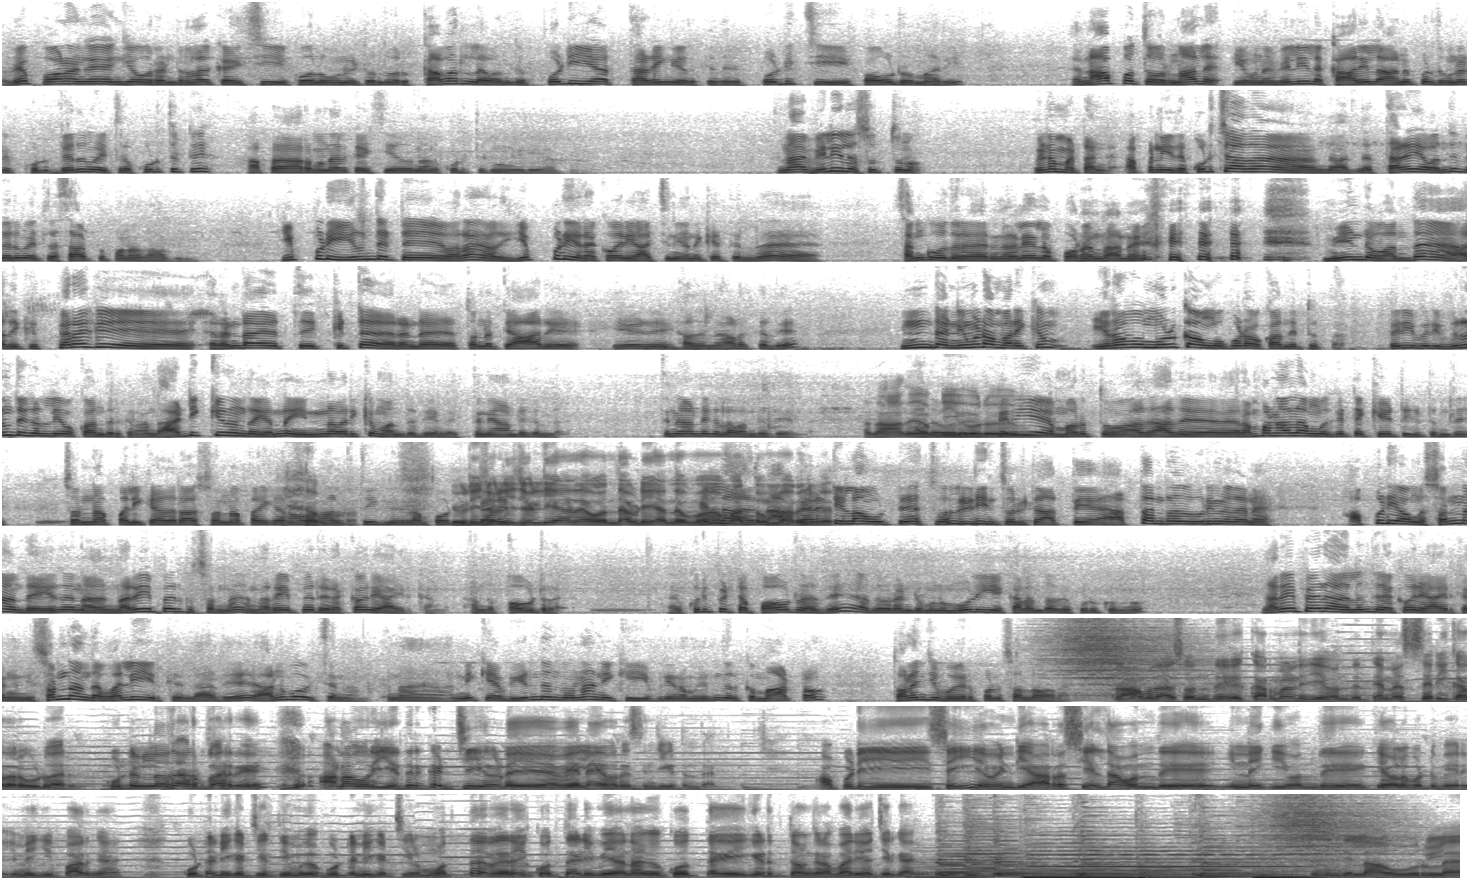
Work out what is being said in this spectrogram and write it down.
அப்படியே போனாங்க எங்கேயோ ஒரு ரெண்டு நாள் கழித்து கோல் ஊனிட்டு வந்து ஒரு கவரில் வந்து பொடியாக தழைங்க இருக்குது. பொடிச்சு பவுட்ரு மாதிரி. நாற்பத்தோரு நாள் இவனை வெளியில் காலையில் அனுப்புறதுக்கு முன்னாடி கொடு வெறும் வயிற்றுல கொடுத்துட்டு அப்புறம் அரை மணி நேரம் கழிச்சு ஒரு நாள் கொடுத்துக்குங்கடி அப்படின்னு. நான் வெளியில் சுற்றணும் விட மாட்டாங்க. அப்போ நீ இதை குடித்தாதான் அந்த அந்த தழையை வந்து வெறும் வயிற்றுல சாப்பிட்டு போனாதான் அப்படின்னு. இப்படி இருந்துட்டு வரேன் அது எப்படி ரெக்கவரி ஆச்சுன்னு எனக்கே தெரியல. சங்கோதர நிலையில் போனேன் நான். மீண்டு வந்தேன். அதுக்கு பிறகு ரெண்டாயிரத்து கிட்ட ரெண்டாயிரத்தி தொண்ணூற்றி ஆறு ஏழு அதில் நடக்குது. இந்த நிமிடம் வரைக்கும் இரவு முழுக்க அவங்க கூட உட்காந்துட்டு இருப்பேன். பெரிய பெரிய விருந்துகள்லையும் உட்காந்துருக்கிறேன் அந்த அடிக்கணுன்ற எண்ணம் இன்ன வரைக்கும் வந்ததே இல்லை. இத்தனை ஆண்டுகளில். இத்தனை ஆண்டுகளில் வந்ததே இல்லை. அது ஒரு பெரிய மருத்துவம். அது அது ரொம்ப நாள் அவங்க கிட்ட கேட்டுக்கிட்டு இருந்து சொன்னா பலிக்காதடா சொன்னா பலிக்காதடா ஒரு நாள் தூக்கி இதெல்லாம் போட்டு சொல்லி சொல்லி அதை வந்து அப்படியே அந்த ம- இல்ல மருத்துவம் நான் மருந்து பெரட்டிலாம் விட்டு சொல்லிடின்னு சொல்லிட்டு அத்தைய அத்தன்றது உரிமை தானே. அப்படி அவங்க சொன்ன அந்த இதை நான் நிறைய பேருக்கு சொன்னேன். நிறைய பேர் ரெக்கவரி ஆகியிருக்காங்க அந்த பவுடரை குறிப்பிட்ட பவுடர் அது. அது ரெண்டு மூணு மூலிகை கலந்து அதை கொடுக்கணும். நிறைய பேர் அதுலேருந்து ரெக்கவரி ஆகியிருக்காங்க நீ சொன்ன அந்த வலி இருக்குல்ல அது அனுபவிச்சேன் நான். நான் அன்னைக்கு அப்படி இருந்திருந்தோம்னா இன்னைக்கு இப்படி நம்ம இருந்திருக்க மாட்டோம். தொலைஞ்சு போயிருப்போம்னு சொல்ல வரேன். ராமதாஸ் வந்து கருணாநிதியை வந்து தினசரி கதற விடுவார். கூட்டணியில் தான் இருப்பார். ஆனால் ஒரு எதிர்க்கட்சியோடைய வேலையை அவர் செஞ்சுக்கிட்டு இருந்தார். அப்படி செய்ய வேண்டிய அரசியல் தான் வந்து இன்னைக்கு வந்து கேவலப்பட்டு போயிரு. இன்னைக்கு பாருங்க கூட்டணி கட்சிகள் திமுக கூட்டணி கட்சிகள் மொத்த வேறையும் கொத்தடிமையாக நாங்கள் கொத்தகைக்கு எடுத்துட்டோங்கிற மாதிரி வச்சுருக்காங்க. முந்தெல்லாம் ஊரில்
